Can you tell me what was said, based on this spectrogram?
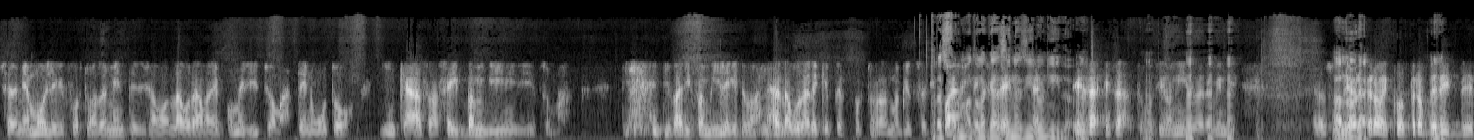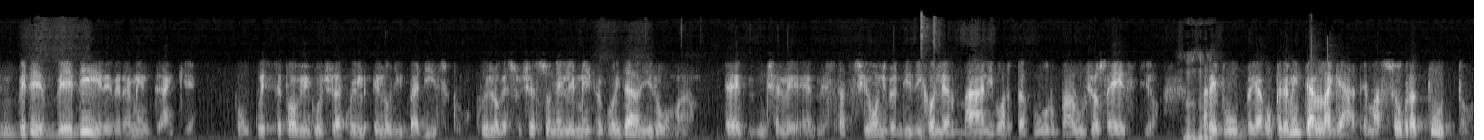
c'era mia moglie che fortunatamente diciamo, lavorava nel pomeriggio ma ha tenuto in casa sei bambini di, insomma, di, di varie famiglie che dovevano andare a lavorare che per fortuna hanno piazzato Trasformato qua, la casa in asilo nido. Eh, esatto, un asilo nido era, quindi allora, però, ecco, però eh. vedere, vedere veramente anche con queste poche gocce d'acqua, e lo ribadisco, quello che è successo nelle metropolitane di Roma, eh, cioè le, le, stazioni per dire di Colli Albani, Porta Curva, Lucio Sestio, uh-huh. Repubblica, completamente allagate, ma soprattutto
